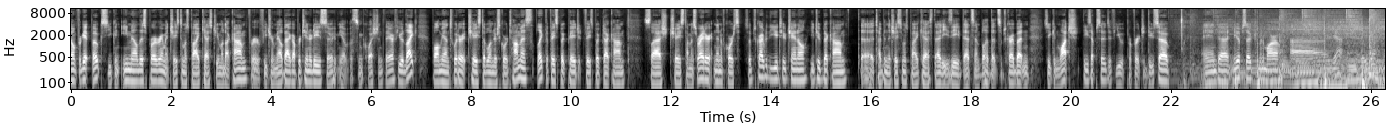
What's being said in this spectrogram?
Don't forget, folks, you can email this program at chasethomaspodcast.gmail.com for future mailbag opportunities. So hit me up with some questions there if you would like. Follow me on Twitter at chase double underscore Thomas. Like the Facebook page at facebook.com slash chase Thomas Writer. And then, of course, subscribe to the YouTube channel, youtube.com. Uh, type in the Chase Thomas podcast. That easy, that simple. Hit that subscribe button so you can watch these episodes if you would prefer to do so. And uh, new episode coming tomorrow. Uh, yeah, there you go.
